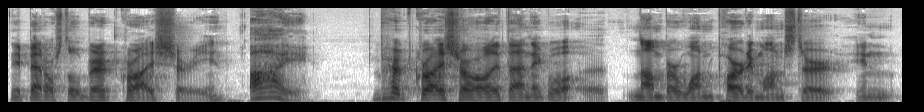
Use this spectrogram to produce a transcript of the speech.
niin perustuu Bert Kreischeriin. Ai! Bert Kreischer oli tää niinku uh, number one party monster in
